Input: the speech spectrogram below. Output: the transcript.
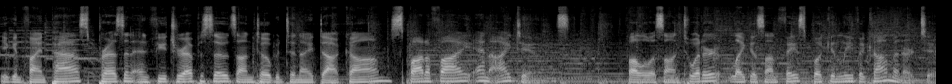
you can find past, present, and future episodes on TobinTonight.com, Spotify, and iTunes. Follow us on Twitter, like us on Facebook, and leave a comment or two.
